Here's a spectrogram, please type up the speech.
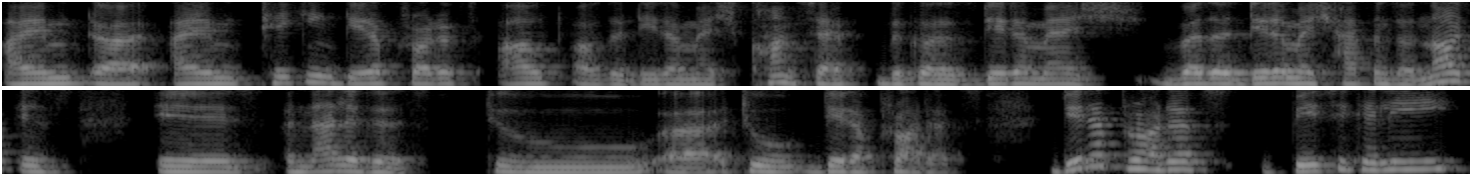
I am uh, I am taking data products out of the data mesh concept because data mesh, whether data mesh happens or not, is is analogous to uh, to data products. Data products basically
